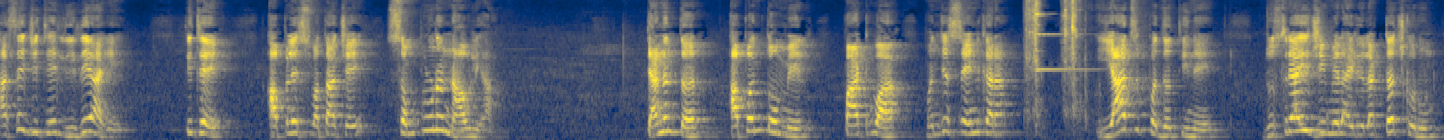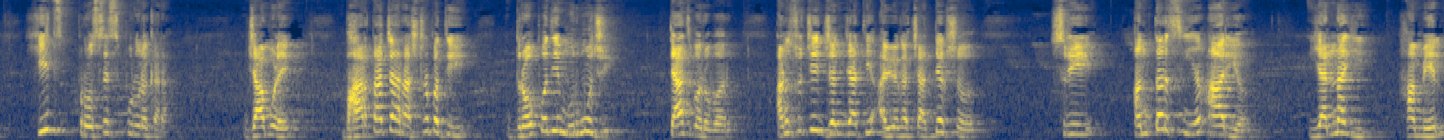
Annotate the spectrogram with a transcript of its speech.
असे जिथे लिहिले आहे तिथे आपले स्वतःचे संपूर्ण नाव लिहा. त्यानंतर आपण तो मेल पाठवा म्हणजे सेंड करा. याच पद्धतीने दुसऱ्याही जीमेल आय डीला टच करून हीच प्रोसेस पूर्ण करा. ज्यामुळे भारताच्या राष्ट्रपती द्रौपदी मुर्मूजी त्याचबरोबर अनुसूचित जनजाती आयोगाचे अध्यक्ष श्री अंतरसिंह आर्य यांनाही हा मेल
